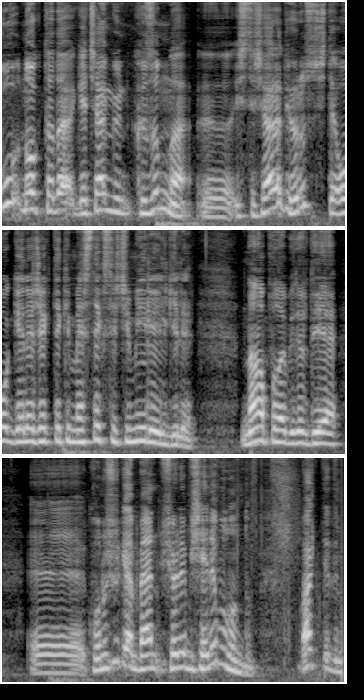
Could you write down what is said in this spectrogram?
bu noktada geçen gün kızımla e, istişare ediyoruz. İşte o gelecekteki meslek seçimiyle ilgili ne yapılabilir diye e, konuşurken ben şöyle bir şeyde bulundum. Bak dedim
